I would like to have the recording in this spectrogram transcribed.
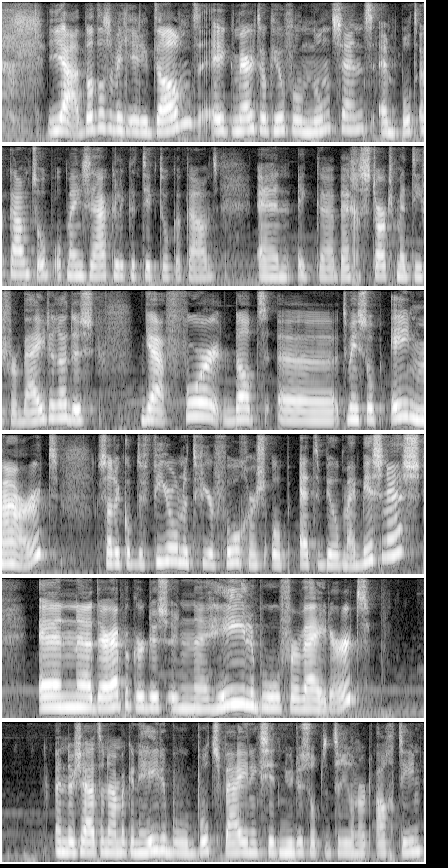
ja, dat was een beetje irritant. Ik merkte ook heel veel nonsens en bot-accounts op op mijn zakelijke TikTok-account. En ik uh, ben gestart met die verwijderen. Dus ja, voordat, uh, tenminste op 1 maart, zat ik op de 404 volgers op Build My Business. En uh, daar heb ik er dus een uh, heleboel verwijderd. En er zaten namelijk een heleboel bots bij. En ik zit nu dus op de 318.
